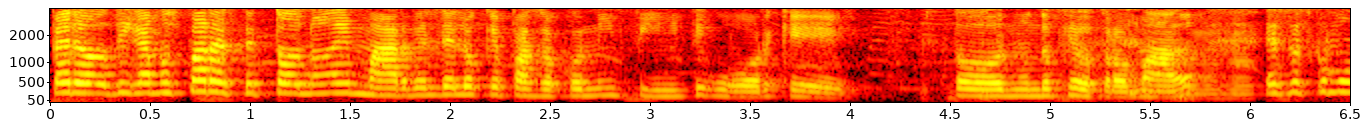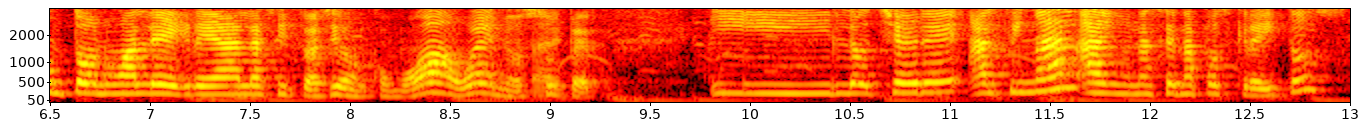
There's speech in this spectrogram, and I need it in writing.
Pero digamos para este tono de Marvel de lo que pasó con Infinity War, que todo el mundo quedó traumado. Esto es como un tono alegre a la situación, como, ah, bueno, súper. Y lo chévere, al final hay una escena post créditos.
